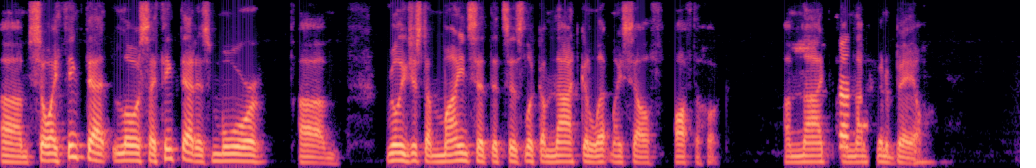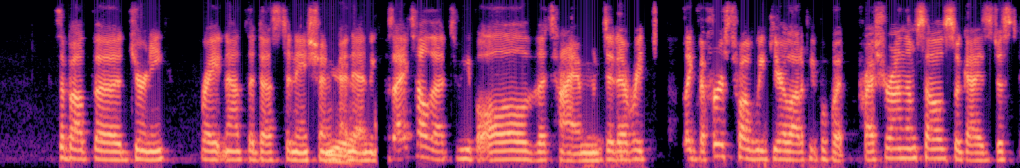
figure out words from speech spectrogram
Um, so I think that Lois, I think that is more um, really just a mindset that says, look, I'm not going to let myself off the hook. I'm not. I'm not going to bail. It's about the journey, right? Not the destination. Yeah. And then because I tell that to people all the time. Did every like the first 12 week year, a lot of people put pressure on themselves. So, guys, just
